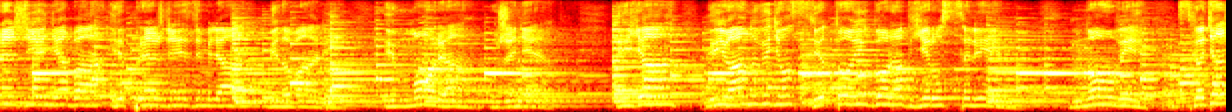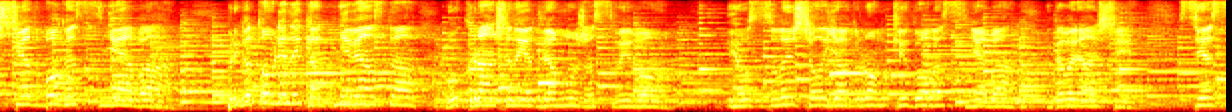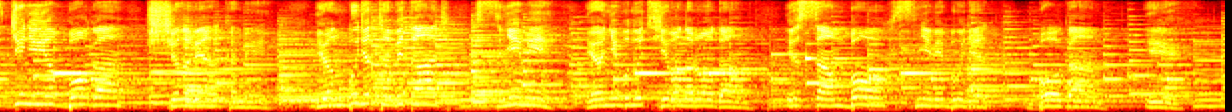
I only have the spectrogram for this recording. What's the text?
Ибо прежнее небо и прежняя земля миновали, И моря уже нет. И я, Иоанн, увидел святой город Иерусалим, Новый, сходящий от Бога с неба, Приготовленный, как невеста, украшенный для мужа своего. И услышал я громкий голос с неба, говорящий, «Все скиния Бога с человеками, и Он будет обитать с ними, и они будут Его народом, и сам Бог с ними будет Богом их».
